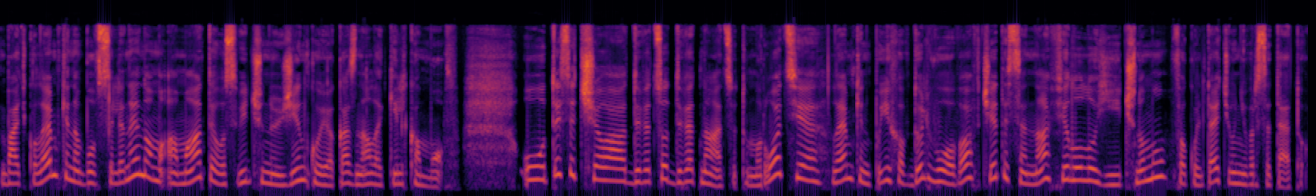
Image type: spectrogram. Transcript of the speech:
Батько Лемкіна був селянином, а мати освіченою жінкою, яка знала кілька мов. У 1919 році Лемкін поїхав до Львова вчитися на філологічному факультеті університету.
